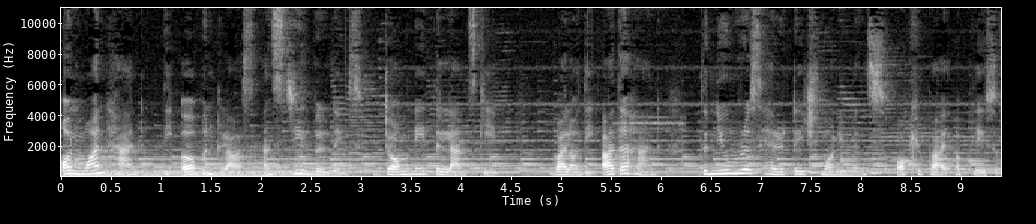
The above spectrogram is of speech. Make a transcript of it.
On one hand, the urban glass and steel buildings dominate the landscape, while on the other hand, the numerous heritage monuments occupy a place of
